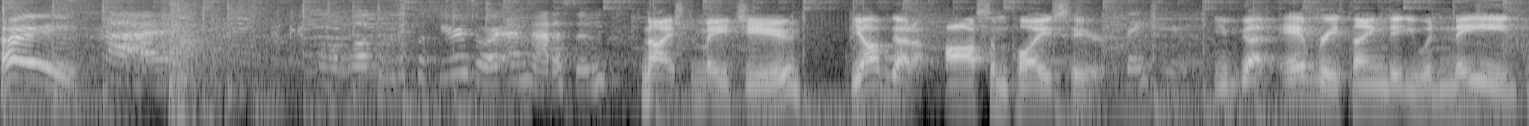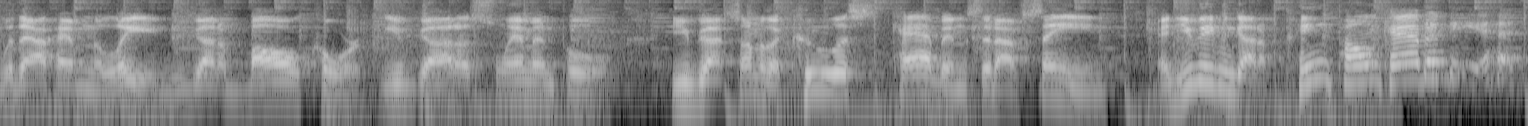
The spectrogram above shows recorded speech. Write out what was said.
Hey, Hi. Well, welcome to Cliffy Resort. I'm Madison. nice to meet you. Y'all have got an awesome place here. Thank you. You've got everything that you would need without having to leave. You've got a ball court, you've got a swimming pool, you've got some of the coolest cabins that I've seen, and you've even got a ping pong cabin? yes.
